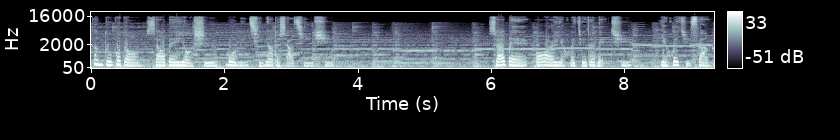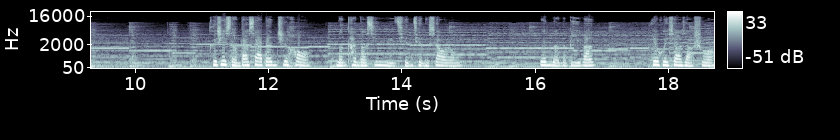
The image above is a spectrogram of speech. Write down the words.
更读不懂小北有时莫名其妙的小情绪。小北偶尔也会觉得委屈，也会沮丧。可是想到下班之后能看到心雨浅浅的笑容，温暖的臂弯，又会笑笑说：“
